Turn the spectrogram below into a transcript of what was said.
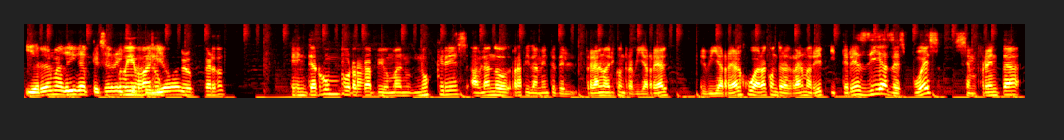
Y el Real Madrid, a pesar de que. pero, perdón, interrumpo rápido, Manu. ¿No crees, hablando rápidamente del Real Madrid contra Villarreal, el Villarreal jugará contra el Real Madrid y tres días después se enfrenta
